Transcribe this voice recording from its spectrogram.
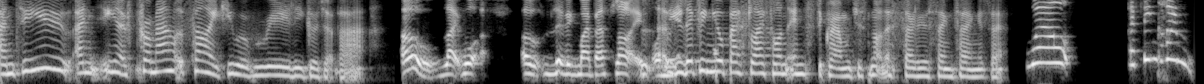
And do you, and you know, from outside, you were really good at that. Oh, like what? Oh, living my best life. Living your best life on Instagram, which is not necessarily the same thing, is it? Well, I think I'm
